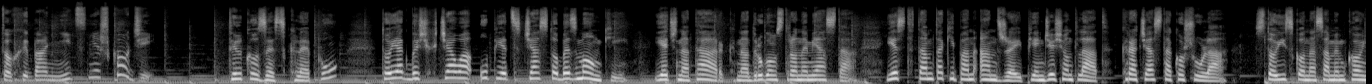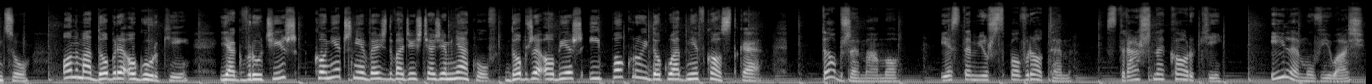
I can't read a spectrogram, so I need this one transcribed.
To chyba nic nie szkodzi. Tylko ze sklepu? To jakbyś chciała upiec ciasto bez mąki. Jedź na targ, na drugą stronę miasta. Jest tam taki pan Andrzej, 50 lat, kraciasta koszula. Stoisko na samym końcu. On ma dobre ogórki. Jak wrócisz, koniecznie weź 20 ziemniaków, dobrze obierz i pokrój dokładnie w kostkę. Dobrze, mamo. Jestem już z powrotem. Straszne korki. Ile mówiłaś?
